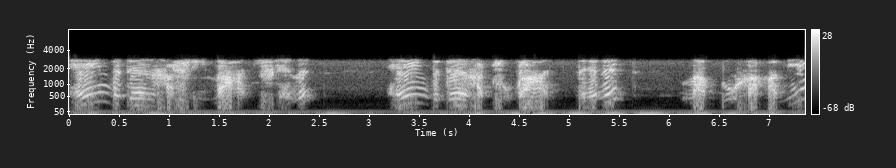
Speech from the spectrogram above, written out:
הן בדרך השאלה הנשאלת, הן בדרך התשובה הניתנת, למדו חכמים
